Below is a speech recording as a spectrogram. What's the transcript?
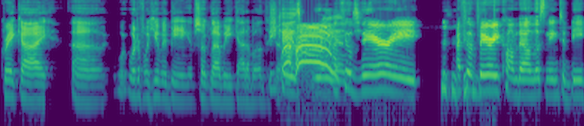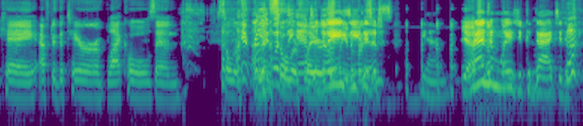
great guy, uh, w- wonderful human being. I'm so glad we got him on the BK show. is I feel very I feel very calmed down listening to BK after the terror of black holes and solar It really and was the solar antidote flares. we and needed. Yeah. Yeah. Random ways you could die today.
